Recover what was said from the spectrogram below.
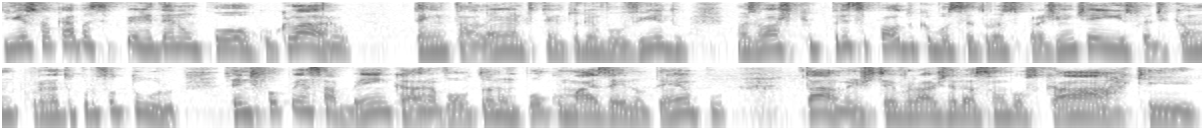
e isso acaba se perdendo um pouco. Claro, tem talento, tem tudo envolvido, mas eu acho que o principal do que você trouxe pra gente é isso, é de que é um projeto pro futuro. Se a gente for pensar bem, cara, voltando um pouco mais aí no tempo, tá, a gente teve lá a geração do Oscar, que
